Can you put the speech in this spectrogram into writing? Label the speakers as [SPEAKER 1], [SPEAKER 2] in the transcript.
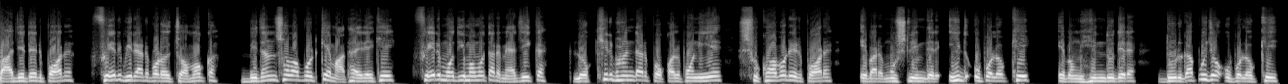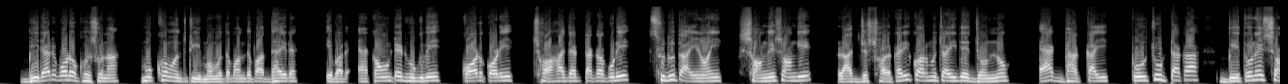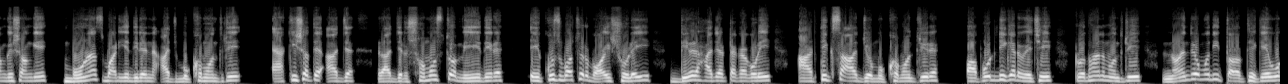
[SPEAKER 1] বাজেটের পর ফের বিরাট বড় চমক। বিধানসভা ভোটকে মাথায় রেখে ফের মোদী মমতার ম্যাজিক লক্ষ্মীর ভাণ্ডার প্রকল্প নিয়ে সুখবরের পর এবার মুসলিমদের ঈদ উপলক্ষে এবং হিন্দুদের দুর্গাপুজো উপলক্ষে বিরাট বড় ঘোষণা মুখ্যমন্ত্রী মমতা বন্দ্যোপাধ্যায়ের। এবার অ্যাকাউন্টে ঢুকবে, কর করে ছ হাজার টাকা করে, শুধু তাই নয়, সঙ্গে সঙ্গে রাজ্য সরকারি কর্মচারীদের জন্য এক ধাক্কায় প্রচুর টাকা বেতনের সঙ্গে সঙ্গে বোনাস বাড়িয়ে দিলেন আজ মুখ্যমন্ত্রী। একই সাথে আজ রাজ্যের সমস্ত মেয়েদের একুশ বছর বয়স হলেই দেড় হাজার টাকা করে আর্থিক সাহায্য মুখ্যমন্ত্রীর অপরদিকে রয়েছে প্রধানমন্ত্রী নরেন্দ্র মোদীর তরফ থেকেও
